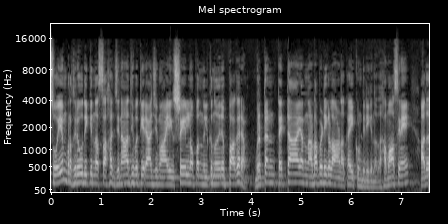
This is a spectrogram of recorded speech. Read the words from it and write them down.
സ്വയം പ്രതിരോധിക്കുന്ന സഹജനാധിപത്യ രാജ്യമായ ഇസ്രയേലിനൊപ്പം നിൽക്കുന്നതിന് പകരം ബ്രിട്ടൻ തെറ്റായ നടപടികളാണ് കൈക്കൊണ്ടിരിക്കുന്നത്. ഹമാസിനെ അത്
